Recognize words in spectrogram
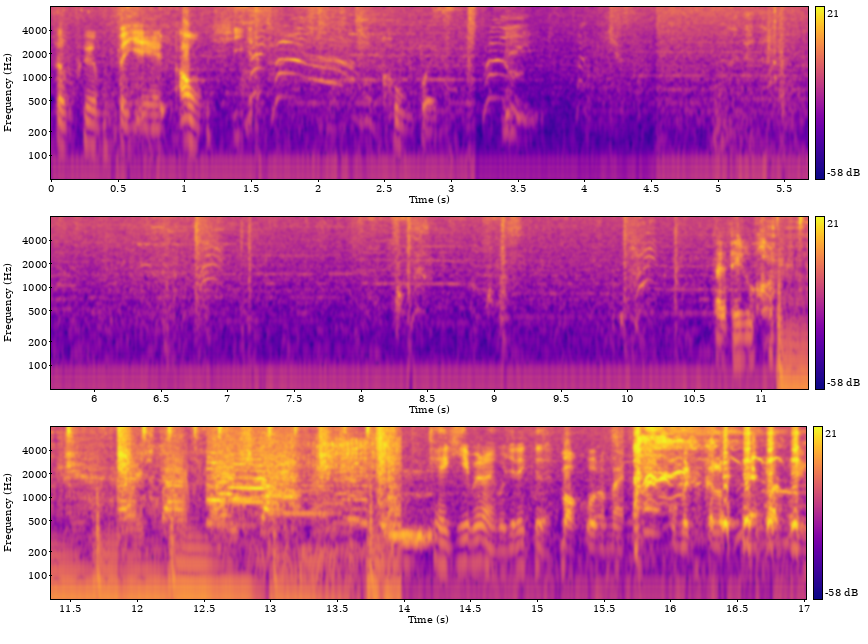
เติมเพิ่มตีเอง เอ้าเฮียคุ้มเว้ยแต่ที่กูคนเคคีบไปหน่อยกูจะได้เกิดบอกกูทำไม กูเป็นกระโหลกแดงก่อนมึง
